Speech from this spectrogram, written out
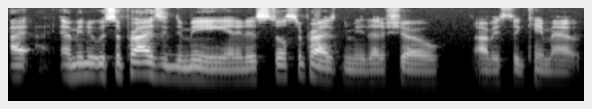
I I mean it was surprising to me, and it is still surprising to me that a show obviously came out.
